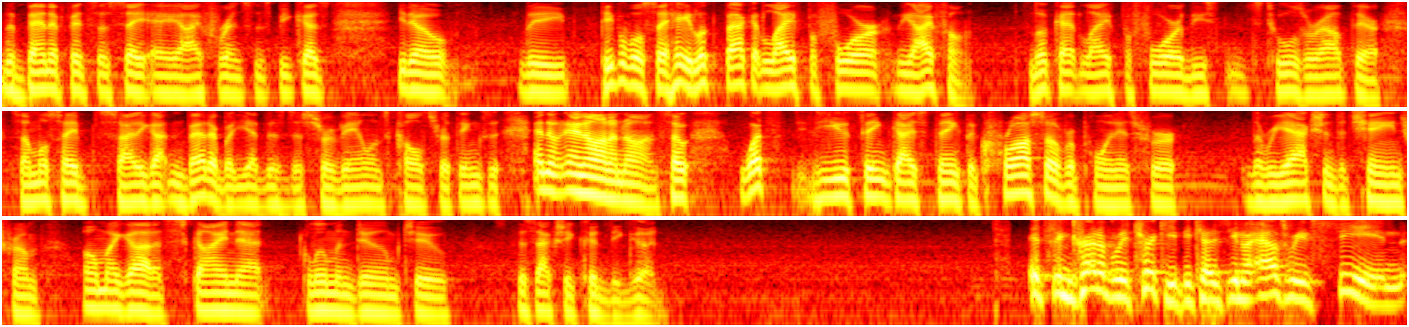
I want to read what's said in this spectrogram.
the benefits of say AI, for instance, because, you know, the people will say, hey, look back at life before the iPhone look at life before these tools are out there. Some will say society gotten better, but yet there's the surveillance culture, things, and, and on and on. So what do you think, guys think the crossover point is for the reaction to change from, oh my God, it's Skynet, gloom and doom to this actually could be good? It's incredibly tricky because, you know, as we've seen,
